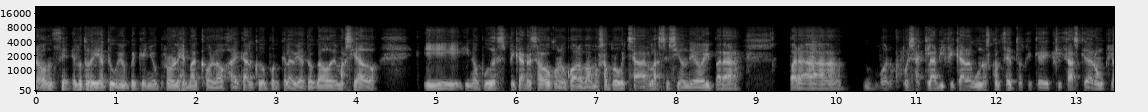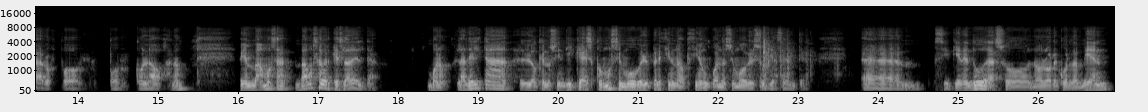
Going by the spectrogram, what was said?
011. El otro día tuve un pequeño problema con la hoja de cálculo porque la había tocado demasiado y, no pude explicarles algo, con lo cual vamos a aprovechar la sesión de hoy para, bueno, pues a clarificar algunos conceptos que, quizás quedaron claros por, con la hoja, ¿no? Bien, vamos a, vamos a ver qué es la delta. Bueno, la delta lo que nos indica es cómo se mueve el precio de una opción cuando se mueve el subyacente. Eh, si tienen dudas o no lo recuerdan bien,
